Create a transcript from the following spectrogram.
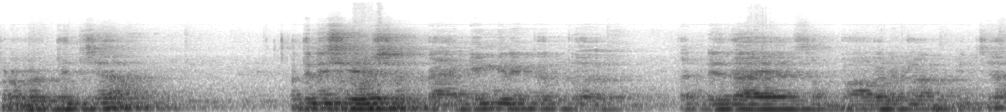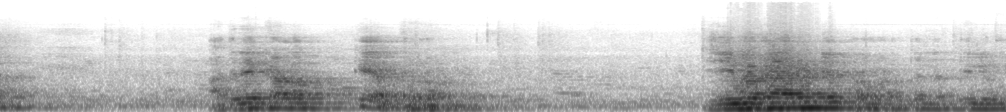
പ്രവർത്തിച്ച അതിനുശേഷം ബാങ്കിങ് രംഗത്ത് തന്റെതായ സംഭാവനകൾ അർപ്പിച്ച അതിനേക്കാളൊക്കെ അപ്പുറം ജീവകാരുണ്യ പ്രവർത്തനത്തിലും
